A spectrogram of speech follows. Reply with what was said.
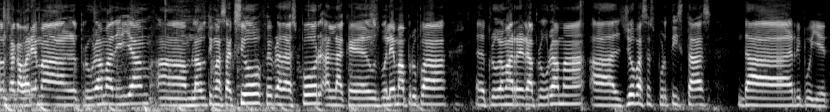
Doncs acabarem el programa, dèiem, amb l'última secció, Febre d'Esport, en la que us volem apropar el programa rere programa als joves esportistes de Ripollet.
